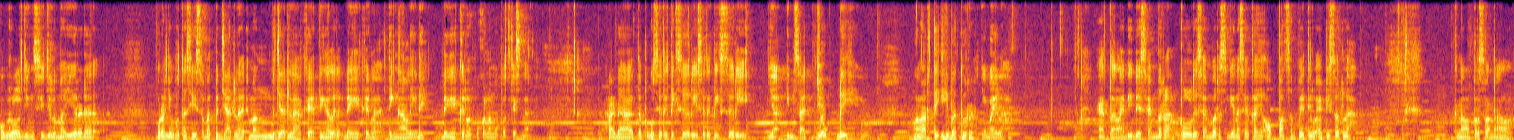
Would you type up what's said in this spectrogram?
ngobrol jeng si jelema. Iya ada orang nyebutnya sih sobat bejat lah. Emang bejat lah kayak tinggal dengekin lah tinggali deh. Dengekin lah pokoknya nama podcastnya ada tepung setik seri setik seri ya inside joke deh. Mengerti ih batur. Nyobailah Eta lah di Desember lah, full Desember segala saya tanya opat sampai tilu episode lah. Kenal personal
